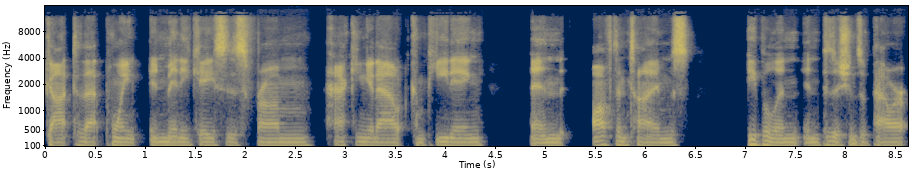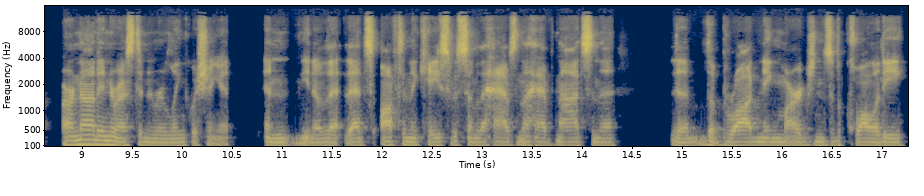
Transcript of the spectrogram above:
got to that point in many cases from hacking it out, competing, and oftentimes people in in positions of power are not interested in relinquishing it and you know that that's often the case with some of the haves and the have nots and the the the broadening margins of equality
